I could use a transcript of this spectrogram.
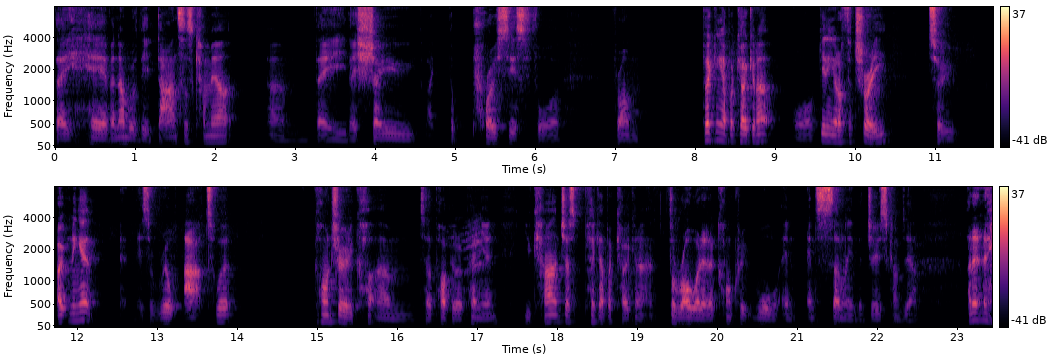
they have a number of their dancers come out. Um, they they show you like the process for from picking up a coconut or getting it off the tree to opening it there's a real art to it. Contrary to, um, to popular opinion, you can't just pick up a coconut and throw it at a concrete wall and, and suddenly the juice comes out. I don't know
